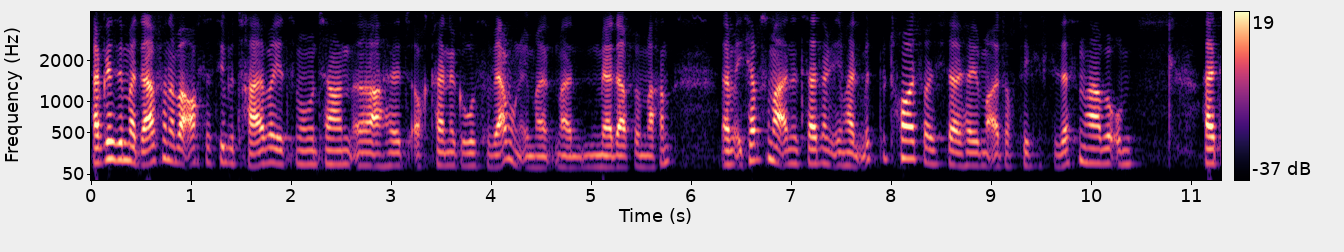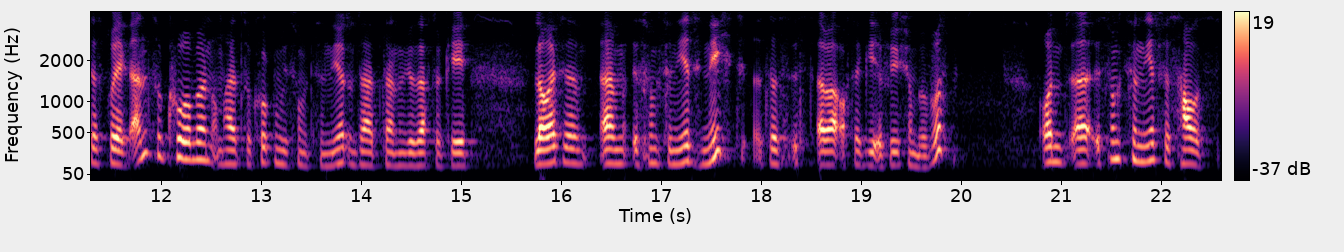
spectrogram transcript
Abgesehen mal davon aber auch, dass die Betreiber jetzt momentan äh, halt auch keine große Werbung eben halt mal mehr dafür machen. Ähm, ich habe es mal eine Zeit lang eben halt mitbetreut, weil ich da halt eben halt auch täglich gesessen habe, um halt das Projekt anzukurbeln, um halt zu gucken, wie es funktioniert und habe dann gesagt, okay, Leute, ähm, es funktioniert nicht, das ist aber auch der GFW schon bewusst. Und äh, es funktioniert fürs Haus.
